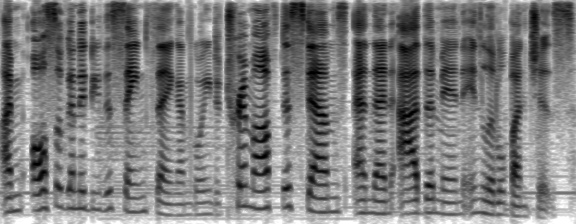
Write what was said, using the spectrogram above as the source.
I'm also going to do the same thing. I'm going to trim off the stems and then add them in in little bunches.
